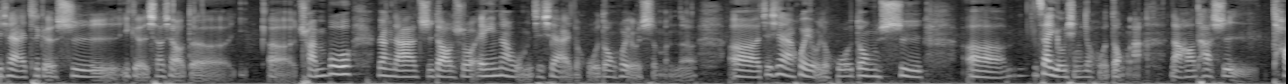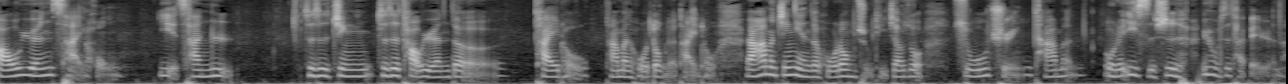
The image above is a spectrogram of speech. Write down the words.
接下来这个是一个小小的。呃，传播让大家知道说，哎，那我们接下来的活动会有什么呢？呃，接下来会有的活动是呃，在游行的活动啦。然后它是桃园彩虹野餐日，这是今这是桃园的。抬头，他们活动的抬头，然后他们今年的活动主题叫做族群。他们，我的意思是因为我是台北人啊，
